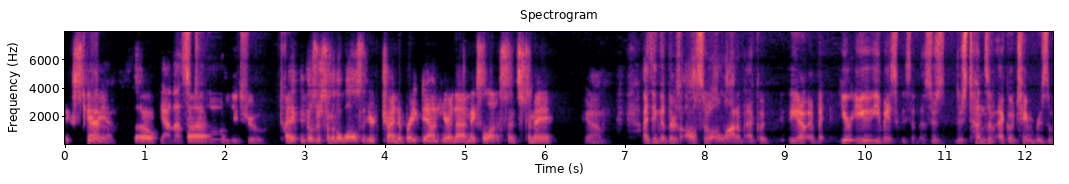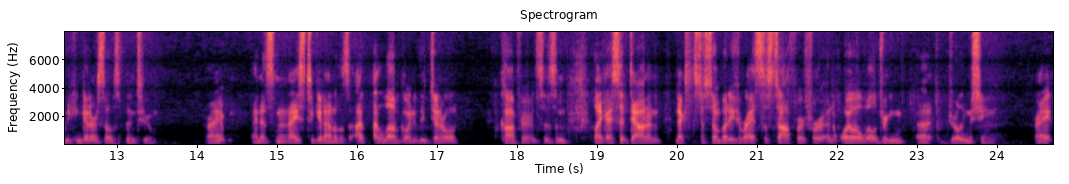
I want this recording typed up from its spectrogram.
experience. So yeah, that's uh, totally true. I think those are some of the walls that you're trying to break down here, and that makes a lot of sense to me. Yeah. I think that there's also a lot of echo. You know, you you basically said this. There's there's tons of echo chambers that we can get ourselves into, right? And it's nice to get out of those. I, I love going to the general conferences and like I sit down and next to somebody who writes the software for an oil well drilling uh, drilling machine, right?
